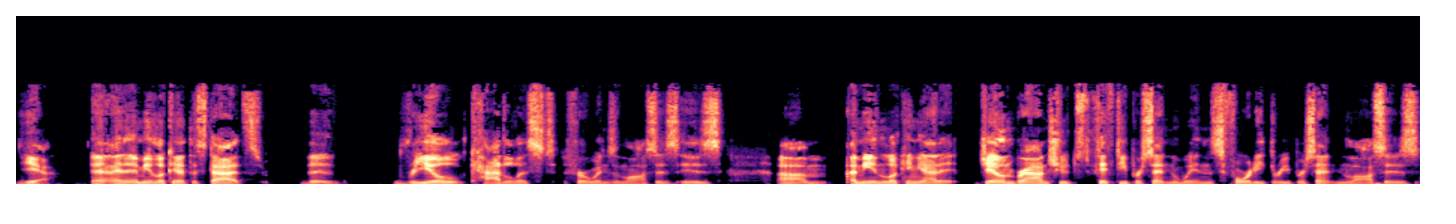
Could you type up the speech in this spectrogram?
Yeah, and, and I mean, looking at the stats, the real catalyst for wins and losses is, um, I mean, looking at it, Jaylen Brown shoots fifty percent in wins, forty three percent in losses.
